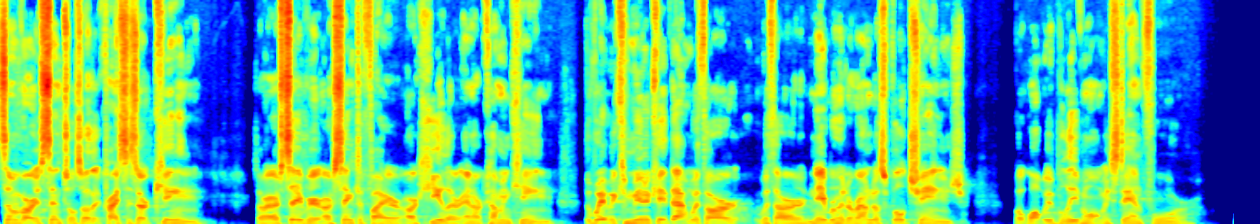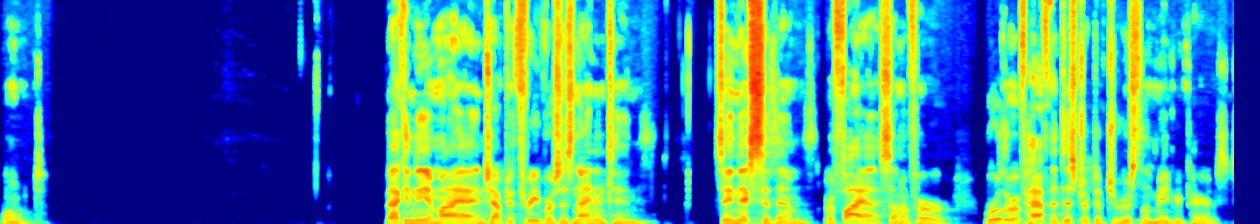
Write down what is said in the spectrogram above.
some of our essentials are that Christ is our King, sorry, our Savior, our Sanctifier, our Healer, and our coming King. The way we communicate that with our, with our neighborhood around us will change, but what we believe and what we stand for won't. Back in Nehemiah in chapter 3, verses 9 and 10, say next to them, Rephaiah, son of Hur, ruler of half the district of Jerusalem, made repairs.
